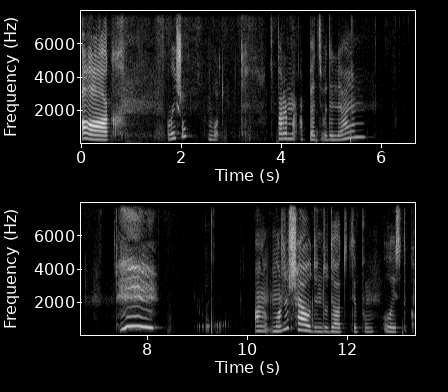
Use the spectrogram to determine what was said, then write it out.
ак. Вийшов. Вот. Тепер ми опять видаляємо. А можна ще один додати, типу, листик?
